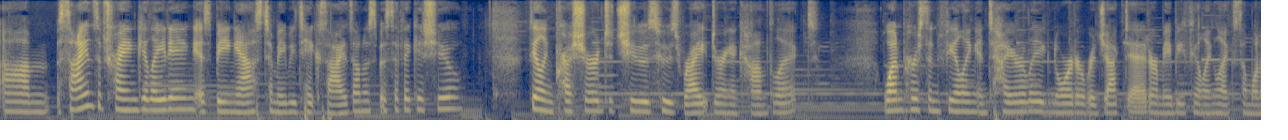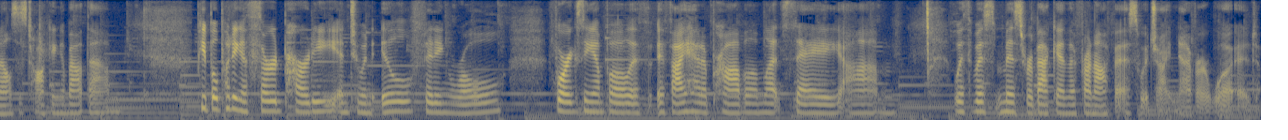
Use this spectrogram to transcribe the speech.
Um, signs of triangulating is being asked to maybe take sides on a specific issue, feeling pressured to choose who's right during a conflict, one person feeling entirely ignored or rejected, or maybe feeling like someone else is talking about them. People putting a third party into an ill fitting role. For example, if, if I had a problem, let's say, um, with Miss, Miss Rebecca in the front office, which I never would.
